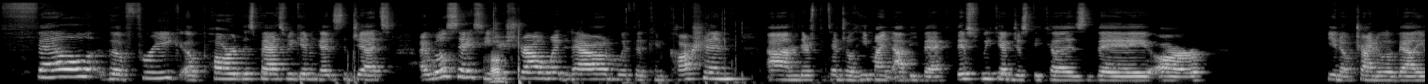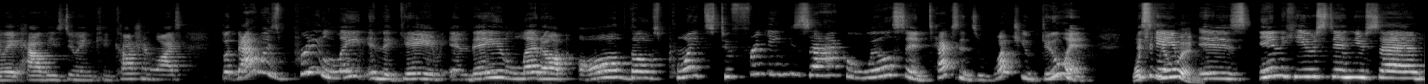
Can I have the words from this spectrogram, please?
fell the freak apart this past weekend against the Jets. I will say CJ huh. Stroud went down with a concussion. Um, there's potential he might not be back this weekend just because they are, you know, trying to evaluate how he's doing concussion wise. But that was pretty late in the game, and they let up all those points to freaking Zach Wilson. Texans, what you doing? What's this game doing? is in Houston. You said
